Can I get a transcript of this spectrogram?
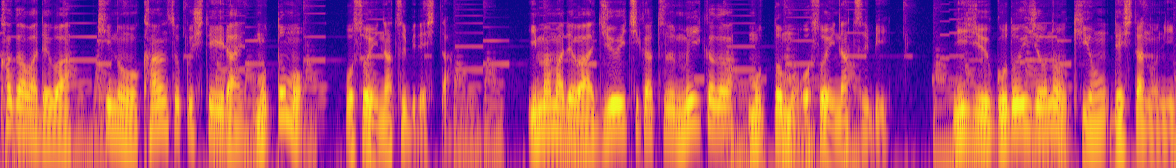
香川では昨日観測して以来最も遅い夏日でした。今までは11月6日が最も遅い夏日。25度以上の気温でしたのに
